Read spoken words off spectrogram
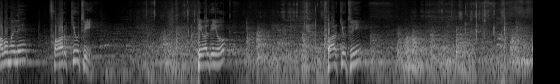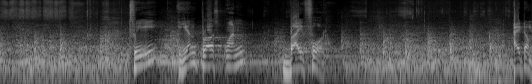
अब मैले फर क्यु थ्री टेबल त्यही हो। For Q three three n plus one by four item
